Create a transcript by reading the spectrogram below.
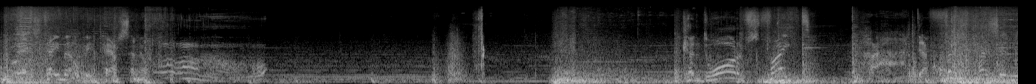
Next time it'll be personal. Can dwarves fight? The fish has in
